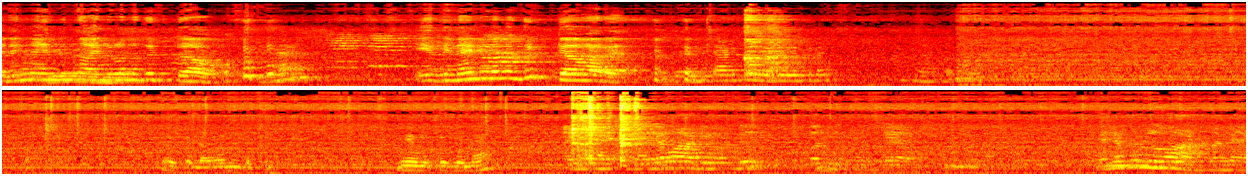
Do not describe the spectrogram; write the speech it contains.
ഇതിനെ അതിന്റെ അതിനുള്ളൊന്നും കിട്ടാവോ? ഇതിനെ അതിനുള്ളൊന്നും കിട്ടുക പറയാ? നമുക്ക് പിന്നെ വാടണം അല്ലേ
